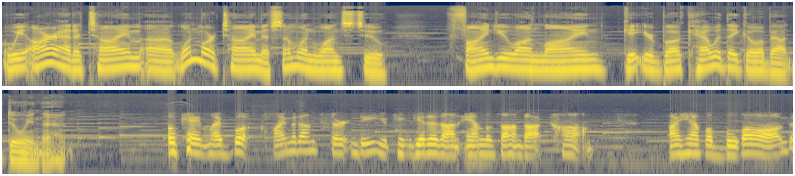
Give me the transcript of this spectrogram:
We are at a time. Uh, one more time, if someone wants to find you online, get your book, how would they go about doing that? Okay, my book, Climate Uncertainty, you can get it on Amazon.com. I have a blog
